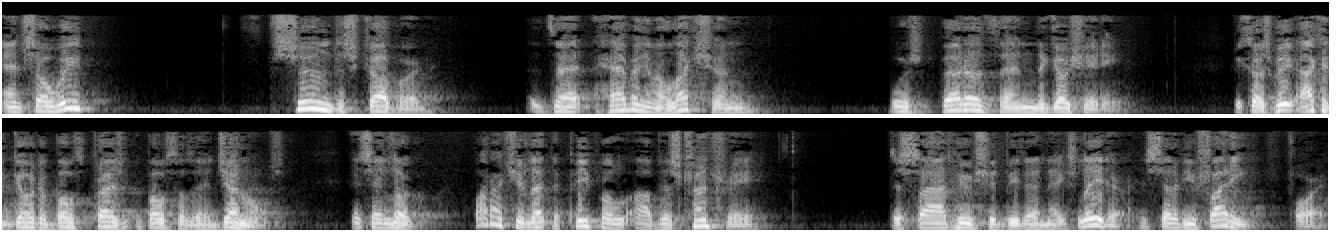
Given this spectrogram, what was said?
And so we soon discovered that having an election was better than negotiating. Because we, I could go to both pres, both of the generals and say, look, why don't you let the people of this country decide who should be their next leader instead of you fighting for it?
